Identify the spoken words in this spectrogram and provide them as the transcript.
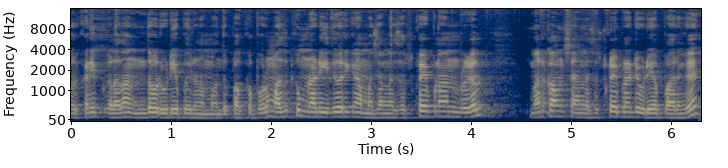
ஒரு கணிப்புகளை தான் இந்த ஒரு வீடியோ பதிவில் நம்ம வந்து பார்க்க போகிறோம் அதுக்கு முன்னாடி இது வரைக்கும் நம்ம சேனலை சப்ஸ்கிரைப் பண்ண நண்பர்கள் மறக்காம சேனலை சப்ஸ்கிரைப் பண்ணிட்டு வீடியோ பாருங்கள்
